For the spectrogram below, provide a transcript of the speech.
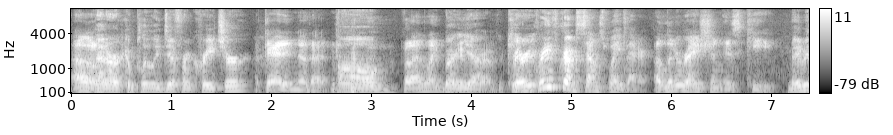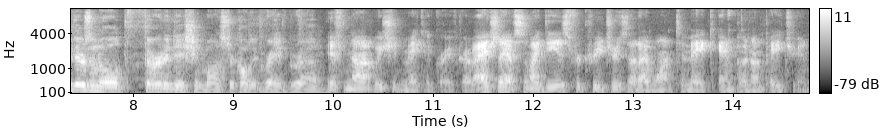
Oh. that are a completely different creature. okay, I didn't know that. Um, but I like but grave yeah, grub. carry- grave grub sounds way better. Alliteration is key. maybe there's an old third edition monster called a grave grub. If not, we should make a grave grub. I actually have some ideas for creatures that I want to make and put on Patreon.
